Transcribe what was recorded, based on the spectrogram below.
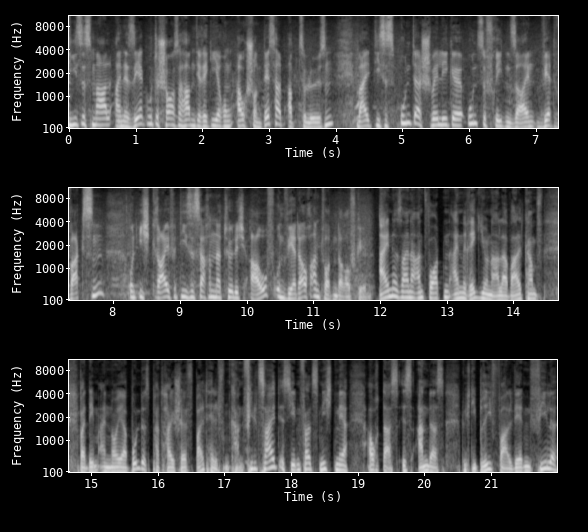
dieses Mal eine sehr gute Chance haben, die Regierung auch schon deshalb abzulösen, weil dieses unterschwellige Unzufriedensein wird wachsen und ich greife diese Sachen natürlich auf und werde auch Antworten darauf geben. Eine seiner Antworten ein regionaler Wahlkampf, bei dem ein neuer Bundesparteichef bald helfen kann. Viel Zeit ist jedenfalls nicht mehr. Auch das ist anders. Durch die Briefwahl werden viele,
